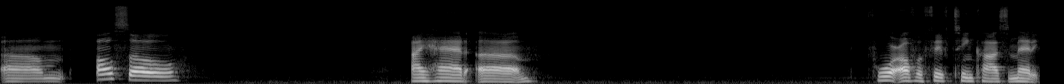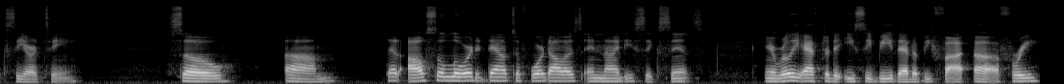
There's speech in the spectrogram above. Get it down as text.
Um, also, I had... Um, 4 off of 15 cosmetic CRT. So um, that also lowered it down to $4.96. And really after the ECB, that'll be fi uh, free.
